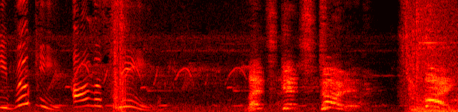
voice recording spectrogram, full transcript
Ibuki, on the scene! Let's get started! Fight!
